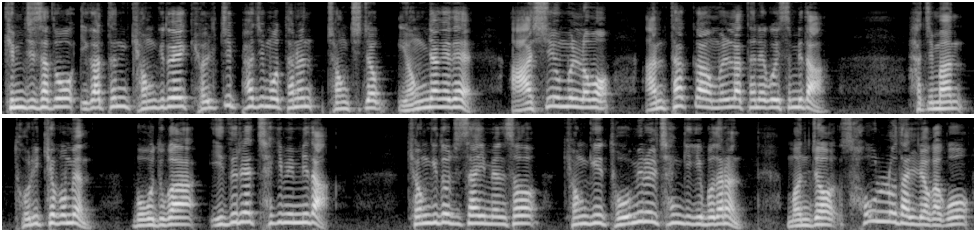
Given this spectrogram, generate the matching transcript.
김 지사도 이 같은 경기도에 결집하지 못하는 정치적 역량에 대해 아쉬움을 넘어 안타까움을 나타내고 있습니다. 하지만 돌이켜보면 모두가 이들의 책임입니다. 경기도지사이면서 경기도민을 챙기기보다는 먼저 서울로 달려가고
